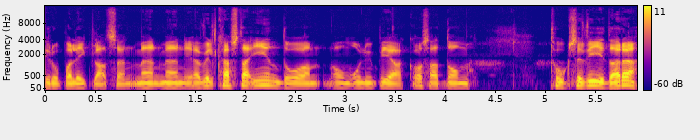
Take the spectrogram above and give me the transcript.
Europa League-platsen. Men, men jag vill kasta in då om Olympiakos att de tog sig vidare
